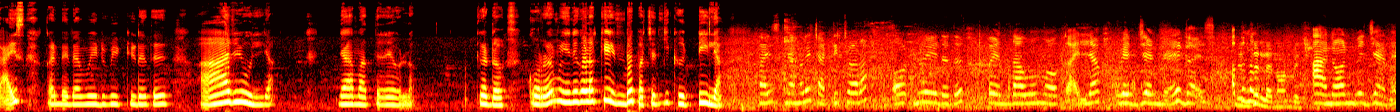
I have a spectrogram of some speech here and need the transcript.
ഗൈസ് കണ്ടില്ല മീൻ വിൽക്കുന്നത് ആരുമില്ല. ഞാൻ മാത്രമേ ഉള്ളൂ. കേട്ടോ കുറേ മീനുകളൊക്കെ ഉണ്ട് പക്ഷെ എനിക്ക് കിട്ടിയില്ല. ഞങ്ങൾ ചട്ടിച്ചോറ ഓർഡർ ചെയ്തത്. ഇപ്പൊ എന്താവും നോക്കാം. എല്ലാം വെജ് തന്നെ ഗൈസ് നോൺ വെജ് ആ നോൺ വെജ് ആണ്.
